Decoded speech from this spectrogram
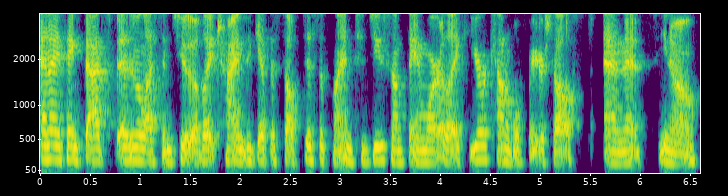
And i think that's been a lesson too of like trying to get the self discipline to do something where like you're accountable for yourself and it's you know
